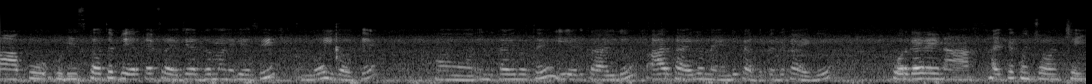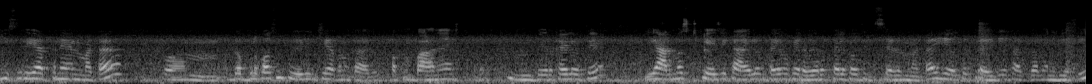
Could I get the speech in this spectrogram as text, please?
నాకు గుడీస్కి అయితే బీరకాయ ఫ్రై చేద్దాం అనేసి ఇంకో ఇవి అయితే ఆ, ఎన్ని కాయలు అయితే ఏడు కాయలు ఆరు కాయలు ఉన్నాయండి పెద్ద పెద్ద కాయలు. కూరగాయలు అయినా అయితే కొంచెం చెయ్యి ఇసిరి అతనే అనమాట డబ్బుల కోసం పీడించే అతను కాదు పాపం బాగానే వేస్తాడు. బీరకాయలు అయితే ఈ ఆల్మోస్ట్ కేజీ కాయలు ఉంటాయి ఒక ఇరవై రూపాయలకి అయితే ఇచ్చాడనమాట ఇవి అయితే ఫ్రై చేసేద్దాం అనేసి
